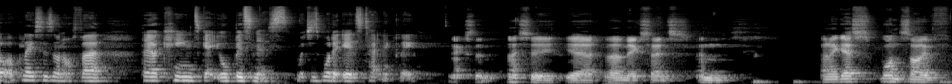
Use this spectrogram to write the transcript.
lot of places on offer. They are keen to get your business, which is what it is technically. Excellent. I see. Yeah, that makes sense. And and I guess once I've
